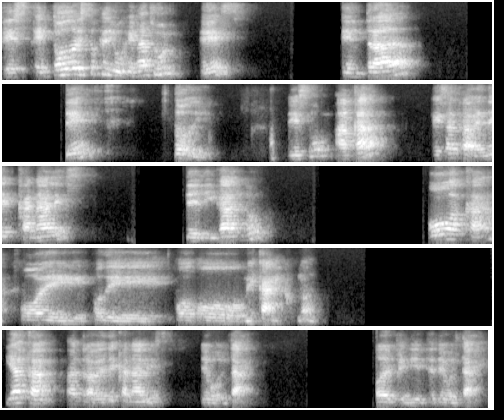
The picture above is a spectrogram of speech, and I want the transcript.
Es, en todo esto que dibujé en azul es entrada de sodio. ¿Listo? Acá es a través de canales de ligando o acá o de, o de o, mecánico, ¿no? Y acá a través de canales de voltaje o dependientes de voltaje.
